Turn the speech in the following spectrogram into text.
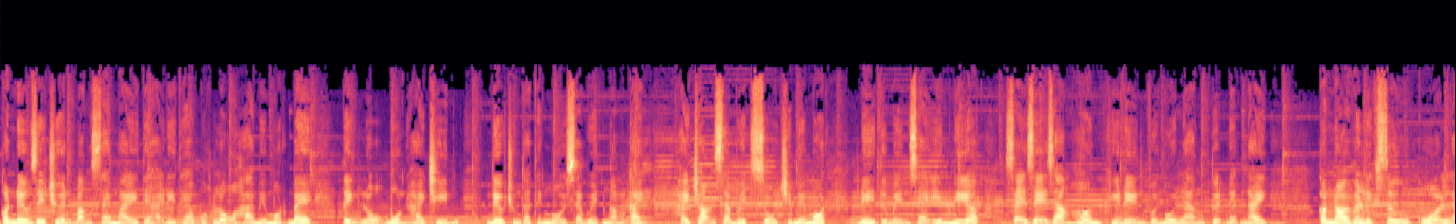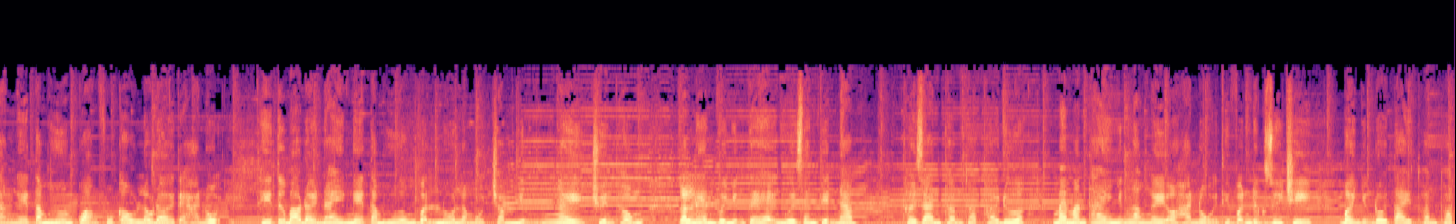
Còn nếu di chuyển bằng xe máy thì hãy đi theo quốc lộ 21B, tỉnh lộ 429. Nếu chúng ta thích ngồi xe buýt ngắm cảnh, hãy chọn xe buýt số 91 đi từ bến xe Yên Nghĩa sẽ dễ dàng hơn khi đến với ngôi làng tuyệt đẹp này. Còn nói về lịch sử của làng nghề Tam hương Quảng Phú Cầu lâu đời tại Hà Nội thì từ bao đời nay nghề Tam hương vẫn luôn là một trong những nghề truyền thống gắn liền với những thế hệ người dân Việt Nam. Thời gian thấm thoát thoi đưa, may mắn thay những làng nghề ở Hà Nội thì vẫn được duy trì bởi những đôi tay thoăn thoắt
